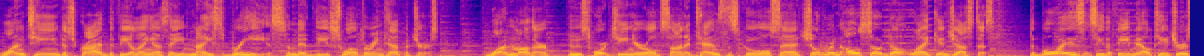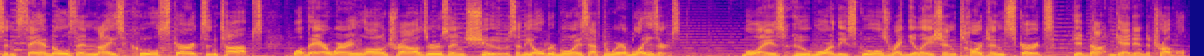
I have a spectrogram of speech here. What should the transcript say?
One teen described the feeling as a nice breeze amid the sweltering temperatures. One mother, whose 14-year-old son attends the school, said children also don't like injustice. The boys see the female teachers in sandals and nice cool skirts and tops while they're wearing long trousers and shoes and the older boys have to wear blazers. Boys who wore the school's regulation tartan skirts did not get into trouble,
